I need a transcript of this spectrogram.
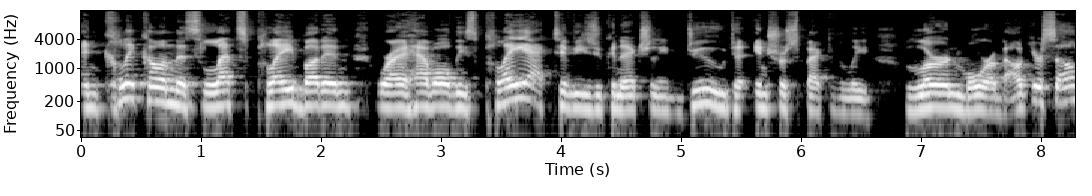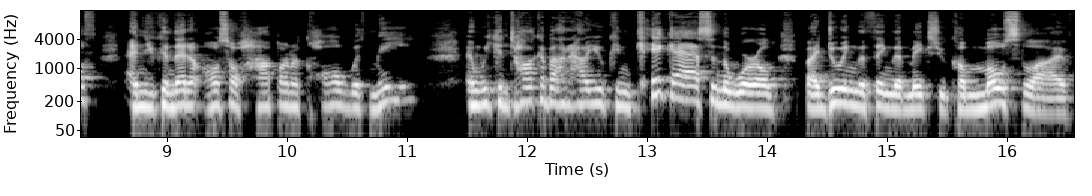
and click on this Let's Play button where I have all these play activities you can actually do to introspectively learn more about yourself. And you can then also hop on a call with me and we can talk about how you can kick ass in the world by doing the thing that makes you come most alive,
